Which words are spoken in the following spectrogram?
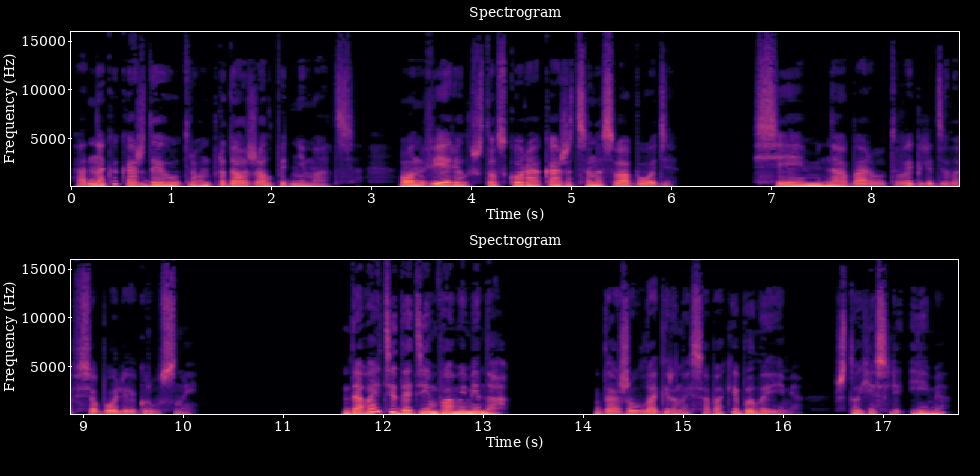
Однако каждое утро он продолжал подниматься. Он верил, что скоро окажется на свободе. Семь, наоборот, выглядела все более грустной. «Давайте дадим вам имена». Даже у лагерной собаки было имя. Что если имя —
